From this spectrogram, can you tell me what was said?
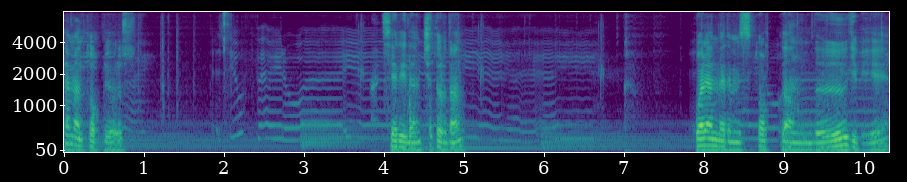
Hemen topluyoruz. Seriden, çıtırdan. Golemlerimiz toplandığı gibi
